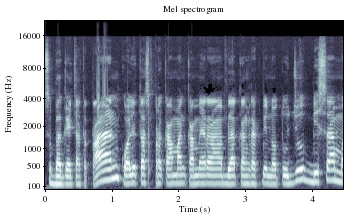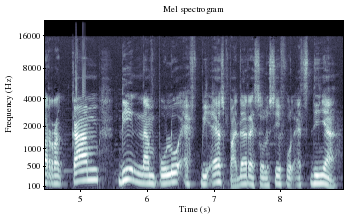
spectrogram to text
Sebagai catatan, kualitas perekaman kamera belakang Redmi Note 7 bisa merekam di 60 fps pada resolusi Full HD-nya.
